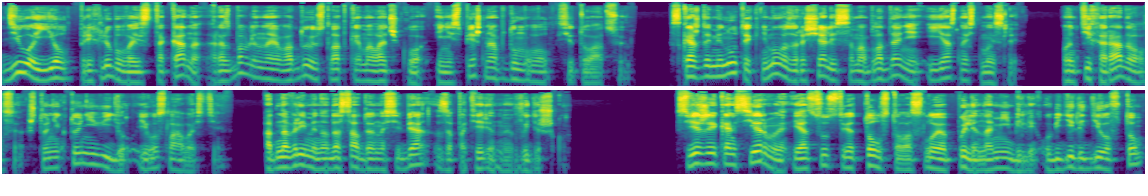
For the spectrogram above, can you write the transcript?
Дио ел, прихлебывая из стакана разбавленное водой сладкое молочко и неспешно обдумывал ситуацию. С каждой минутой к нему возвращались самообладание и ясность мысли. Он тихо радовался, что никто не видел его слабости, одновременно досадуя на себя за потерянную выдержку. Свежие консервы и отсутствие толстого слоя пыли на мебели убедили Дио в том,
